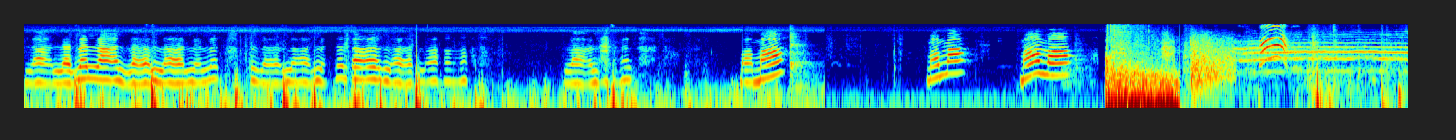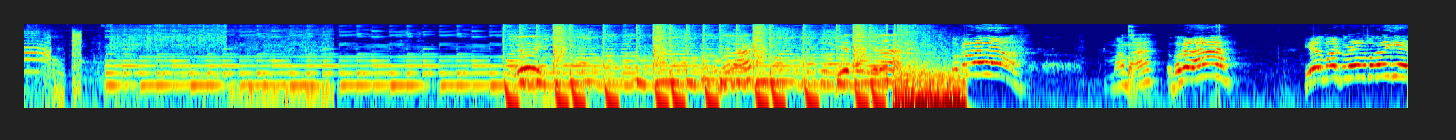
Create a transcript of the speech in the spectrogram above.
La la la la la la la la la la la la la la la la la la la Mama? Mama? Mama? ಮಾಮ ಮಗಳ ಏನ್ ನನ್ನ ಮಗಳಿಗೆ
